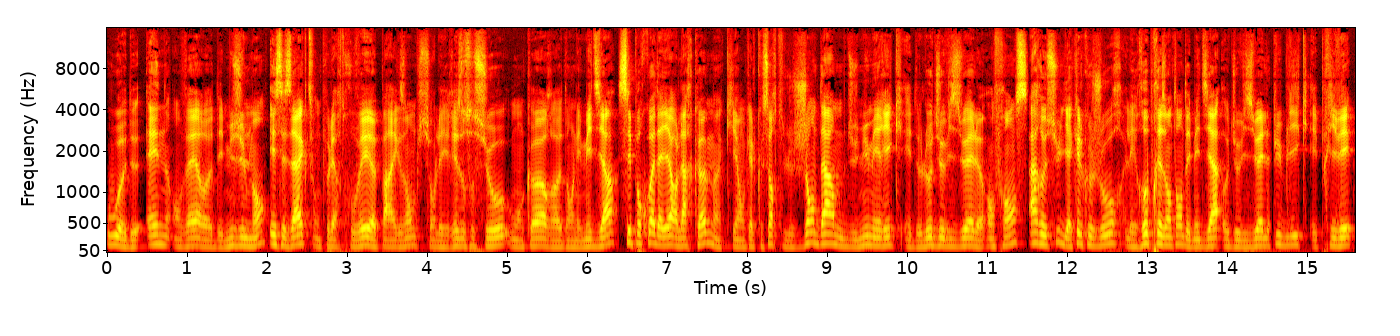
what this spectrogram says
ou de haine envers des musulmans. Et ces actes, on peut les retrouver par exemple sur les réseaux sociaux ou encore dans les médias. C'est pourquoi d'ailleurs l'ARCOM, qui est en quelque sorte le gendarme du numérique et de l'audiovisuel en France, a reçu il y a quelques jours les représentants des médias audiovisuels publics et privés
